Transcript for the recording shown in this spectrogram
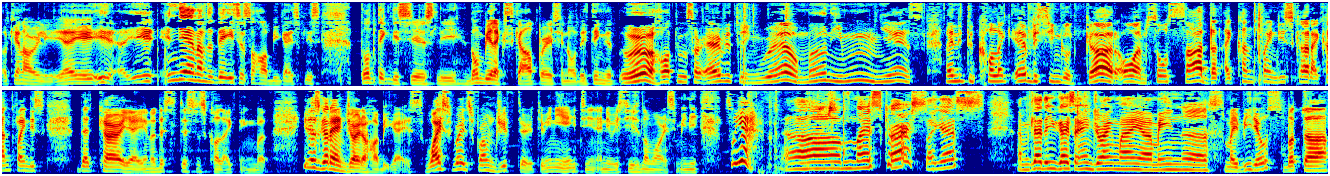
Okay, not really. Yeah, in the end of the day, it's just a hobby, guys. Please don't take this seriously. Don't be like scalpers. You know, they think that oh, Hot Wheels are everything. Well, money. Mm, yes, I need to collect every single car. Oh, I'm so sad that I can't find this car. I can't find this that car. Yeah, you know, this this is collecting, but you just gotta enjoy the hobby, guys. Wise words from Drifter 2018. Anyways, this is Morris Mini. So yeah, um, nice cars, I guess. I'm glad that you guys are enjoying my uh, main uh, my videos, but uh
